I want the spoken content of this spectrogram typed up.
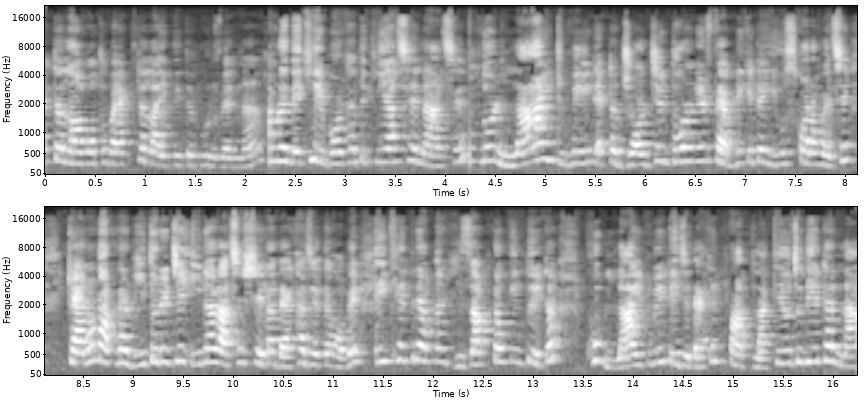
একটা লাভ অথবা একটা লাইক দিতে ভুলবেন না। আমরা দেখি এই বোরখাতে কি আছে, না আছে। সুন্দর লাইট ওয়েট একটা জর্জের ধরনের ফ্যাব্রিক এটা ইউজ করা হয়েছে। কেননা আপনার ভিতরের যে ইনার আছে, সেটা দেখা যেতে হবে। এই ক্ষেত্রে আপনার হিজাবটাও কিন্তু এটা খুব লাইট ওয়েট এই যে দেখেন, পাতলা। কেউ যদি এটা না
